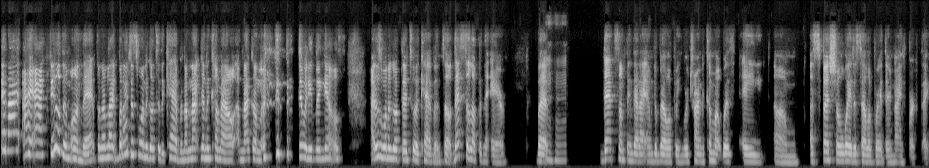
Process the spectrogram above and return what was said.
and I, I I feel them on that, but I'm like, but I just want to go to the cabin. I'm not gonna come out. I'm not gonna do anything else. I just want to go up there to a cabin. So that's still up in the air. But mm-hmm. that's something that I am developing. We're trying to come up with a um a special way to celebrate their ninth birthday.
